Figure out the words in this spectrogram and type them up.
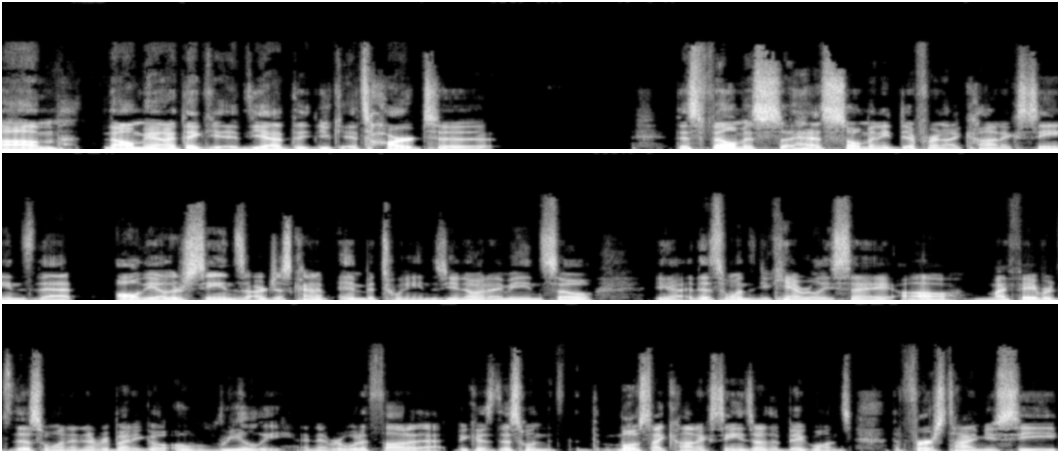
Um. No, man. I think it, yeah. The, you, it's hard to. This film is has so many different iconic scenes that all the other scenes are just kind of in betweens. You know what I mean? So yeah, this one you can't really say, oh, my favorite's this one, and everybody go, oh, really? I never would have thought of that because this one, the most iconic scenes are the big ones. The first time you see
